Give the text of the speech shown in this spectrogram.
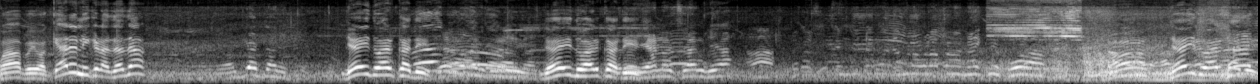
વાહ ભાઈ વાહ. ક્યારે નીકળ્યા દાદા? જય દ્વારકાધીશ. જય દ્વારકાધીશ. હા જય દ્વારકાધીશ.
